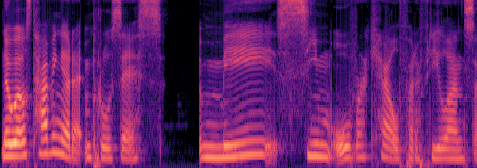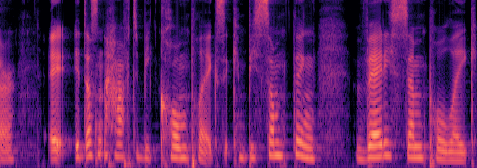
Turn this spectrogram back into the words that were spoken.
Now, whilst having a written process may seem overkill for a freelancer. It, it doesn't have to be complex. It can be something very simple, like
